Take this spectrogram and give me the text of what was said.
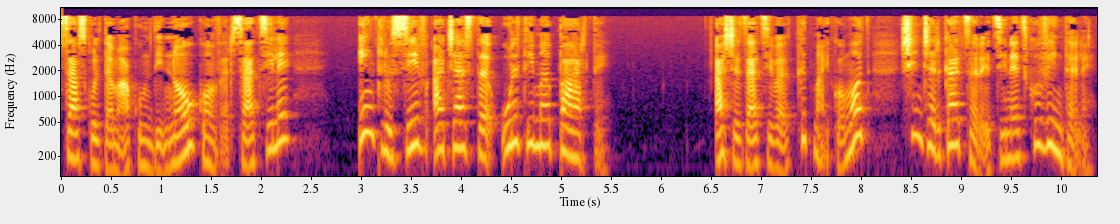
Să ascultăm acum din nou conversațiile, inclusiv această ultimă parte. Așezați-vă cât mai comod și încercați să rețineți cuvintele.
